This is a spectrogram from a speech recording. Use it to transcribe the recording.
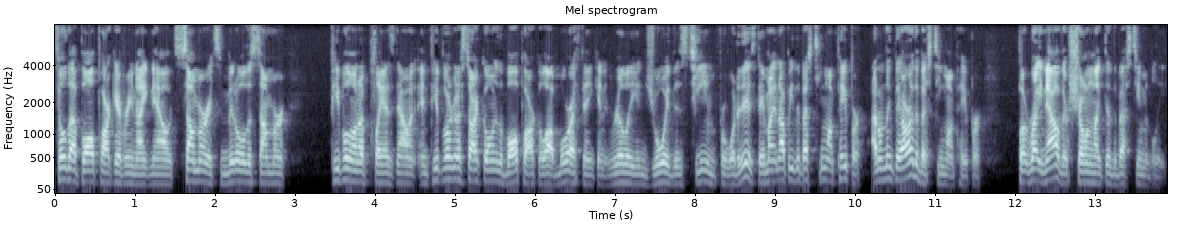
fill that ballpark every night now. It's summer, it's middle of the summer. People don't have plans now, and, people are going to start going to the ballpark a lot more, I think, and really enjoy this team for what it is. They might not be the best team on paper. I don't think they are the best team on paper, but right now they're showing like they're the best team in the league.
